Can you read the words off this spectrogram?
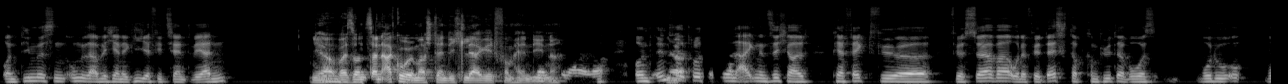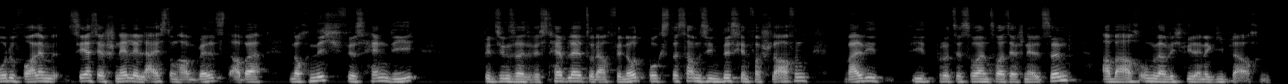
und die müssen unglaublich energieeffizient werden. Ja, und, weil sonst dein Akku immer ständig leer geht vom Handy. Ne? Genau, ja. Und Intel-Prozessoren ja. eignen sich halt perfekt für, für Server oder für Desktop-Computer, wo, wo, du, wo du vor allem sehr, sehr schnelle Leistung haben willst, aber noch nicht fürs Handy beziehungsweise fürs Tablet oder auch für Notebooks. Das haben sie ein bisschen verschlafen, weil die, die Prozessoren zwar sehr schnell sind, aber auch unglaublich viel Energie brauchen.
